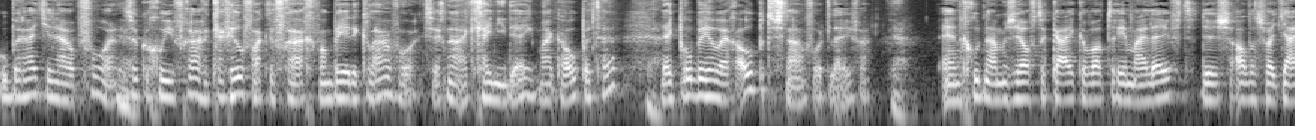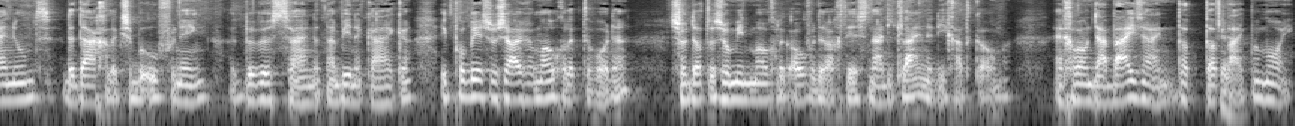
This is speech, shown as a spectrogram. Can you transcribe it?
Hoe bereid je daarop voor? Dat is ook een goede vraag. Ik krijg heel vaak de vraag van, ben je er klaar voor? Ik zeg, nou, ik heb geen idee, maar ik hoop het, hè. Ik probeer heel erg open te staan voor het leven. Ja. En goed naar mezelf te kijken wat er in mij leeft. Dus alles wat jij noemt, de dagelijkse beoefening, het bewustzijn, het naar binnen kijken. Ik probeer zo zuiver mogelijk te worden, zodat er zo min mogelijk overdracht is naar die kleine die gaat komen. En gewoon daarbij zijn, dat, dat Ja. lijkt me mooi.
